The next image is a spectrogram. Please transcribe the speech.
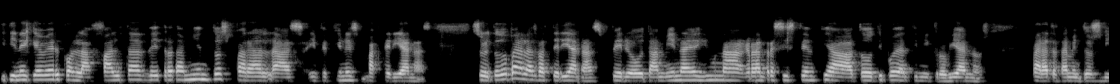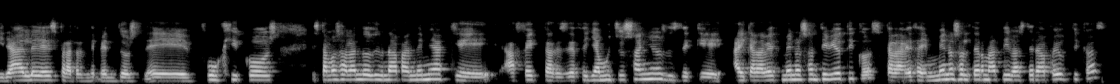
y tiene que ver con la falta de tratamientos para las infecciones bacterianas sobre todo para las bacterianas, pero también hay una gran resistencia a todo tipo de antimicrobianos para tratamientos virales, para tratamientos eh, fúngicos. Estamos hablando de una pandemia que afecta desde hace ya muchos años, desde que hay cada vez menos antibióticos, cada vez hay menos alternativas terapéuticas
